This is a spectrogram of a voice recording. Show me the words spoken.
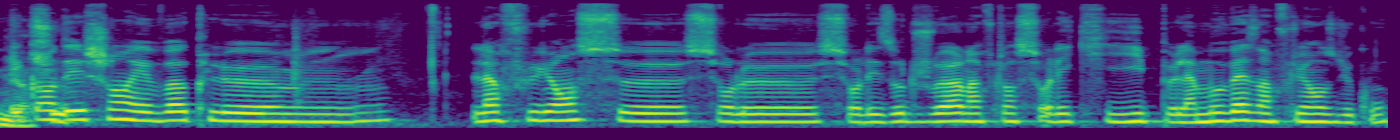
et Bien quand sûr. Deschamps évoque le, l'influence euh, sur, le, sur les autres joueurs, l'influence sur l'équipe, la mauvaise influence du coup.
